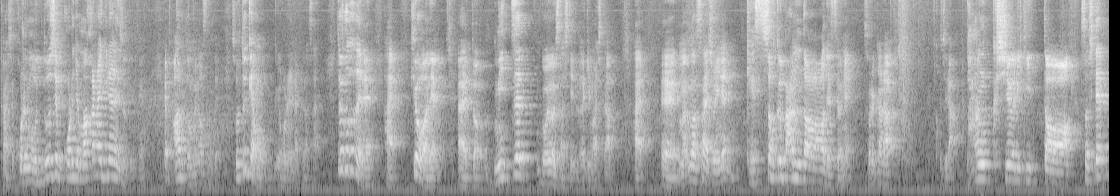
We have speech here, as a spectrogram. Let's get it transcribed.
関してこれもうどうしてもこれじゃ賄いきれないんですよってね。やっぱあると思いますのでそういう時はもうご連絡ください。ということでね、はい、今日はね、えっと3つご用意させていただきました。はい。えーまあ、まあ最初にね結束バンドですよね。それからこちらパンク修理キットそして、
